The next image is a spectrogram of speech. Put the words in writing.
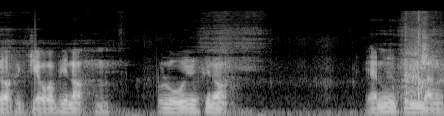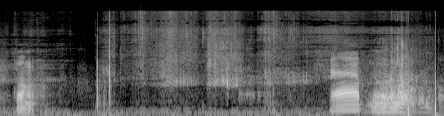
ดอกเกี่ยวว่าพี่น้องอืมรู้อยู่พี่น้องอย่ามือคุมบังกล้องแป๊บนึงนะผมเอา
